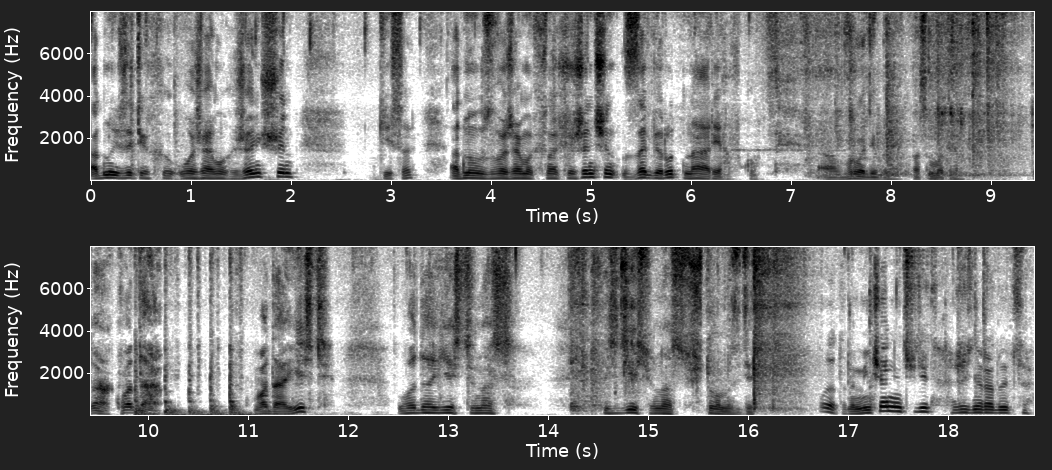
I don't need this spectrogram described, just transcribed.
одну из этих уважаемых женщин, киса, одну из уважаемых наших женщин заберут на Ореховку. А, вроде бы, посмотрим. Так, вода. Вода есть. Вода есть у нас. Здесь у нас, что у нас здесь? Вот это на минчанин сидит, жизнь радуется.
